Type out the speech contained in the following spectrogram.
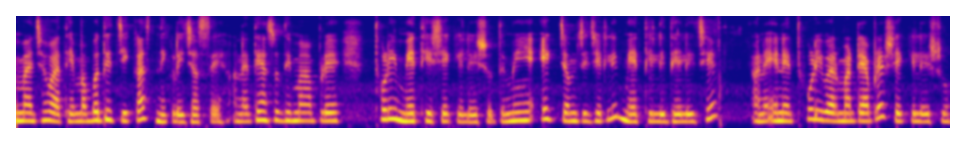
એમાં જવાથી એમાં બધી ચિકાસ નીકળી જશે. અને ત્યાં સુધીમાં આપણે થોડી મેથી શેકી લઈશું. તો મેં એક ચમચી જેટલી મેથી લીધેલી છે. અને એને થોડી વાર માટે આપણે શેકી લઈશું.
